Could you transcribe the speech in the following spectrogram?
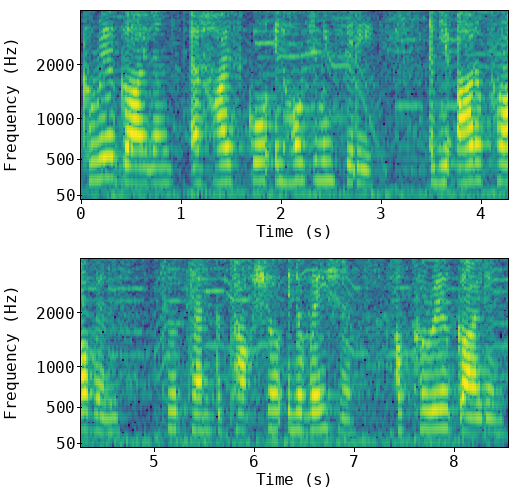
career guidance at high school in Ho Chi Minh City, and the other province to attend the talk show Innovation of Career Guidance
